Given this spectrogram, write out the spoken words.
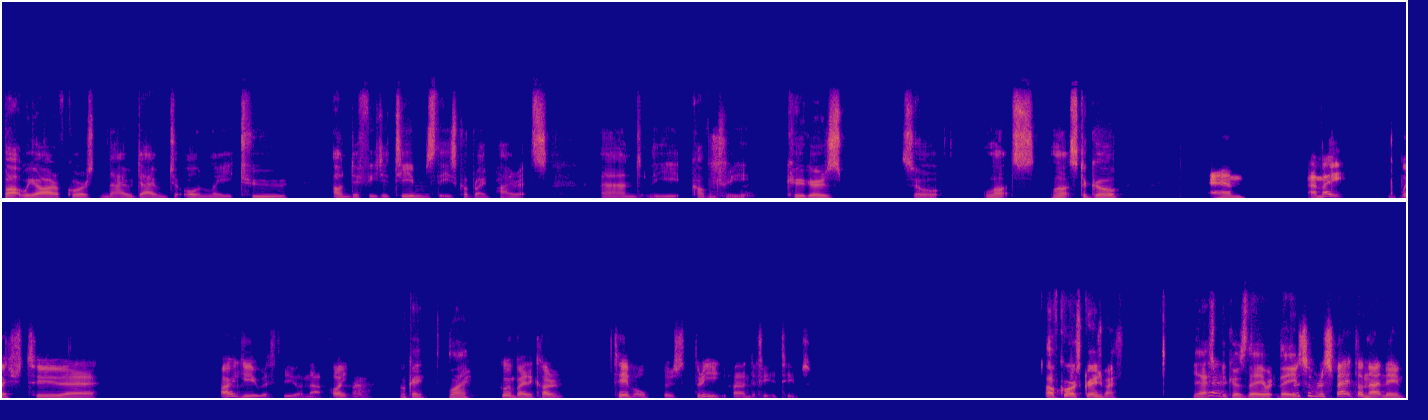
but we are, of course, now down to only two undefeated teams: the East Kilbride Pirates and the Coventry Cougars. So lots, lots to go. Um, I might wish to uh, argue with you on that point. Okay, why? Going by the current table, there's three undefeated teams. Of course, Grangemouth. Yes, Yeah. because they they Put some respect on that name.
